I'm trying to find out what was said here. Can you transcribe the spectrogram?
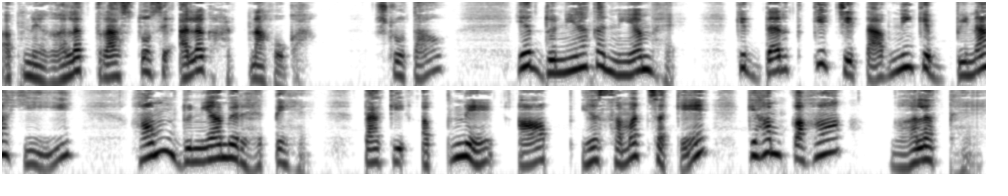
अपने गलत रास्तों से अलग हटना होगा। श्रोताओं, यह दुनिया का नियम है कि दर्द की चेतावनी के बिना ही हम दुनिया में रहते हैं, ताकि अपने आप यह समझ सकें कि हम कहाँ गलत हैं।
